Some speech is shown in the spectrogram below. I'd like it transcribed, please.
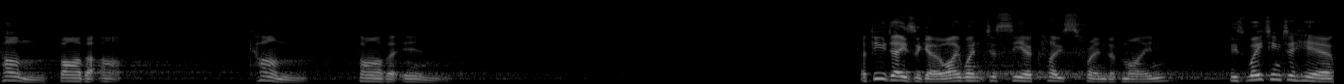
Come farther, up, come farther, in. A few days ago, I went to see a close friend of mine who's waiting to hear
